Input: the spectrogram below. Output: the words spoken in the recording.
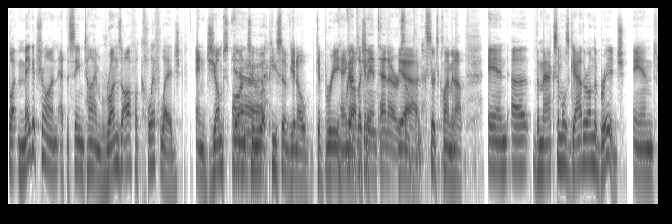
but Megatron at the same time runs off a cliff ledge and jumps onto a piece of, you know, debris hanging Grabs off like an antenna or yeah, something. starts climbing up, and uh, the Maximals gather on the bridge, and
